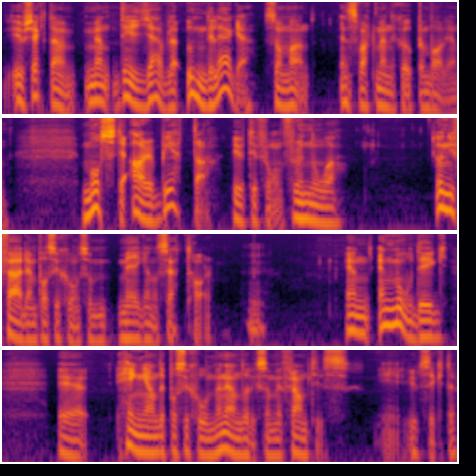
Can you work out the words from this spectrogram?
ursäkta, men det är jävla underläge som man, en svart människa uppenbarligen, måste arbeta utifrån för att nå ungefär den position som Megan och Seth har. Mm. En, en modig, eh, hängande position men ändå liksom med framtidsutsikter.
